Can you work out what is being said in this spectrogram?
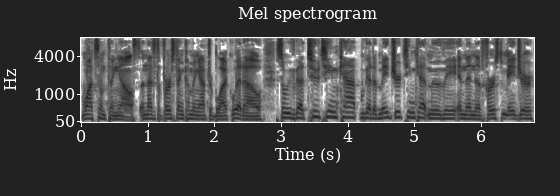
watch something else. And that's the first thing coming after Black Widow. So we've got two Team Cap, we've got a major Team Cap movie, and then the first major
